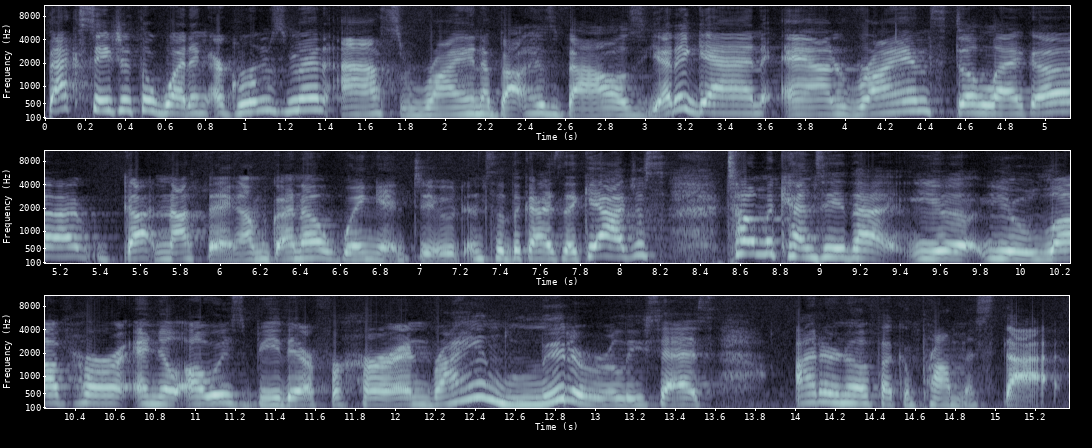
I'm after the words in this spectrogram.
Backstage at the wedding, a groomsman asks Ryan about his vows yet again, and Ryan's still like, uh, I've got nothing. I'm gonna wing it, dude. And so the guy's like, yeah, just tell Mackenzie that you, you love her and you'll always be there for her. And Ryan literally says, I don't know if I can promise that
